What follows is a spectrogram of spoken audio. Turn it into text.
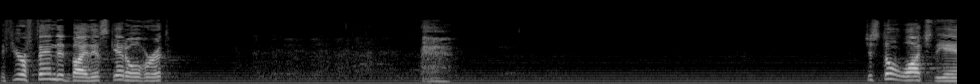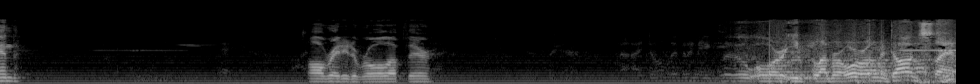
If you're offended by this, get over it. Just don't watch the end. All ready to roll up there. I don't live in an igloo or eat blubber or own a dog sled.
